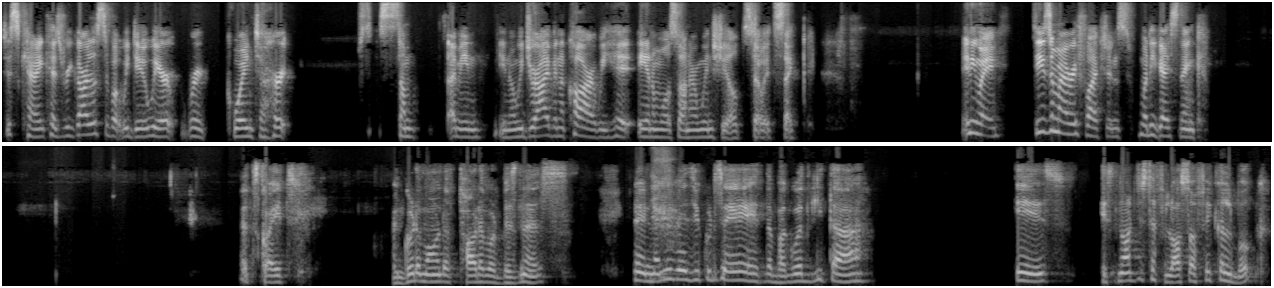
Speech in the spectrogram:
discounting because regardless of what we do we're we're going to hurt some i mean you know we drive in a car we hit animals on our windshield. So it's like anyway these are my reflections. What do you guys think? That's quite a good amount of thought about business. In many ways, you could say the Bhagavad Gita is it's not just a philosophical book,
